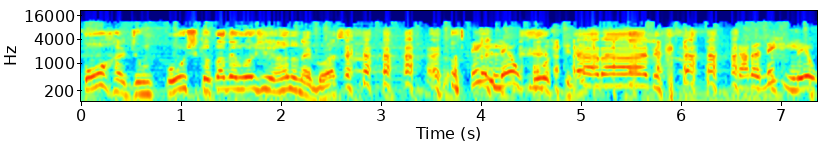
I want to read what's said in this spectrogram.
porra de um post que eu tava elogiando o negócio. Nem leu o post, né? Caralho, cara. O cara nem leu.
